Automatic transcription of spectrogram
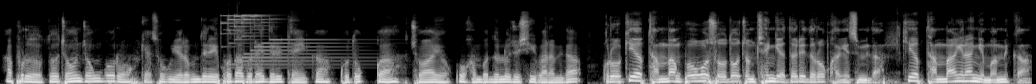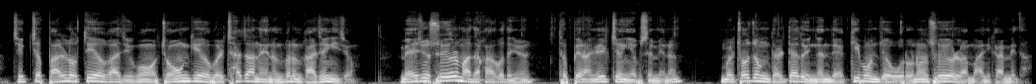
앞으로도 더 좋은 정보로 계속 여러분들에게 보답을 해드릴 테니까 구독과 좋아요 꼭 한번 눌러주시기 바랍니다. 그리고 기업 탐방 보고서도 좀 챙겨드리도록 하겠습니다. 기업 탐방이란 게 뭡니까? 직접 발로 뛰어가지고 좋은 기업을 찾아내는 그런 과정이죠. 매주 수요일마다 가거든요. 특별한 일정이 없으면은 뭐 조정될 때도 있는데 기본적으로는 수요일날 많이 갑니다.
